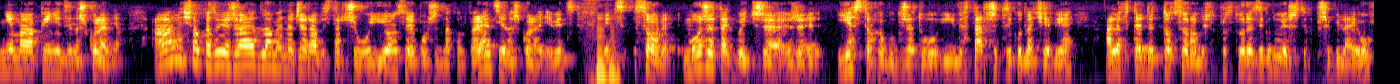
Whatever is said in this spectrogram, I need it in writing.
nie ma pieniędzy na szkolenia. Ale się okazuje, że dla menedżera wystarczyło i on sobie poszedł na konferencję, na szkolenie, więc, mhm. więc sorry, może tak być, że, że jest trochę budżetu i wystarczy tylko dla ciebie, ale wtedy to, co robisz, po prostu rezygnujesz z tych przywilejów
